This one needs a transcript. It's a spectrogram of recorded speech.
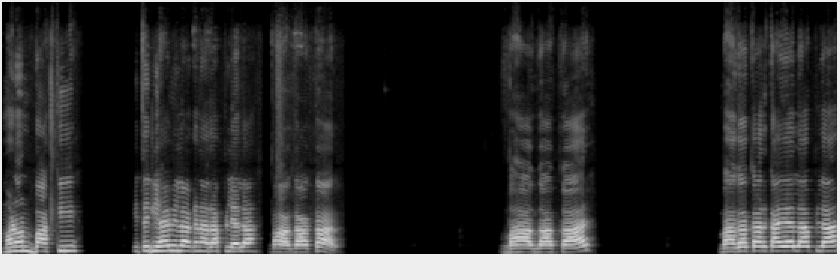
म्हणून बाकी इथे लिहावी लागणार आपल्याला भागाकार. भागाकार भागाकार काय आला आपला?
